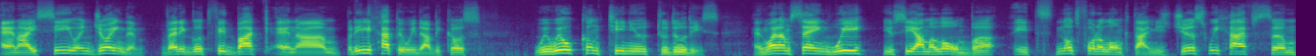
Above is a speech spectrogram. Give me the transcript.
and I see you enjoying them. Very good feedback and I'm really happy with that because we will continue to do this. And when I'm saying we, you see I'm alone, but it's not for a long time. It's just we have some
